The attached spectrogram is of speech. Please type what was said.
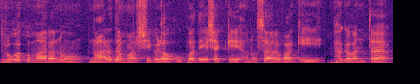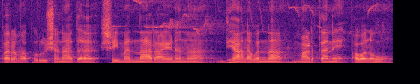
ಧ್ರುವಕುಮಾರನು ನಾರದ ಮಹರ್ಷಿಗಳ ಉಪದೇಶಕ್ಕೆ ಅನುಸಾರವಾಗಿ ಭಗವಂತ ಪರಮ ಪುರುಷನಾದ ಶ್ರೀಮನ್ನಾರಾಯಣನ ಧ್ಯಾನವನ್ನ ಮಾಡ್ತಾನೆ. ಅವನು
